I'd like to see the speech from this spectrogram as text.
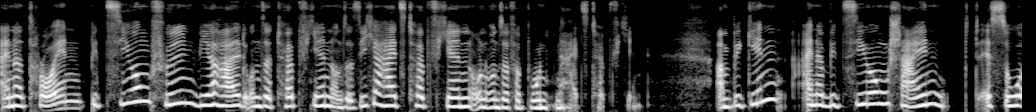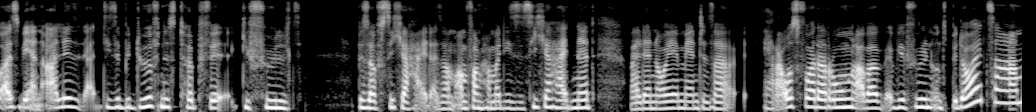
einer treuen Beziehung füllen wir halt unser Töpfchen, unser Sicherheitstöpfchen und unser Verbundenheitstöpfchen. Am Beginn einer Beziehung scheint es so, als wären alle diese Bedürfnistöpfe gefüllt bis auf Sicherheit. Also am Anfang haben wir diese Sicherheit nicht, weil der neue Mensch ist eine Herausforderung, aber wir fühlen uns bedeutsam,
